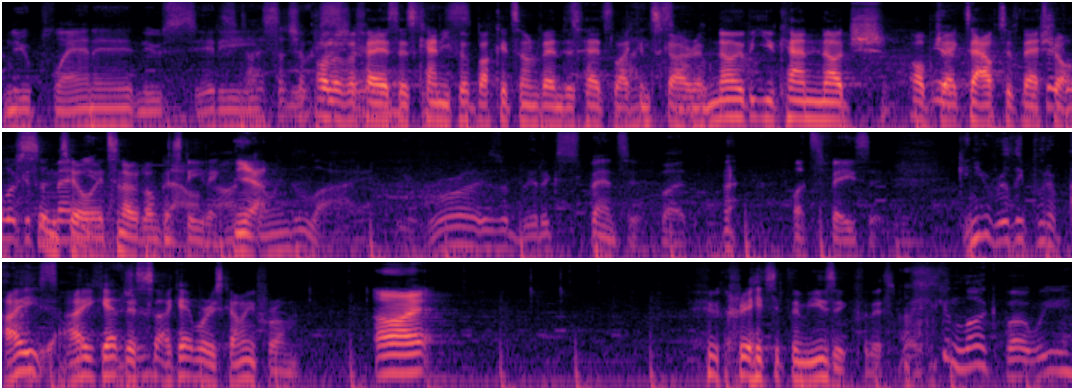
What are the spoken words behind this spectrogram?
New planet, new city. That's such a Oliver Fair says, "Can you put buckets on vendors' heads like in Skyrim?" No, but you can nudge objects out of their Take a look shops the until menu. it's no longer Now, stealing. Not Yeah. going to lie, the Aurora is a bit expensive, but let's face it. Can you really put a I price on I get this. I get where he's coming from. All right. Who created the music for this You can look, but we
